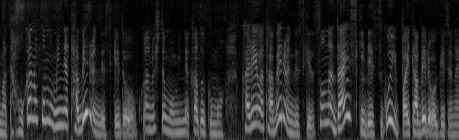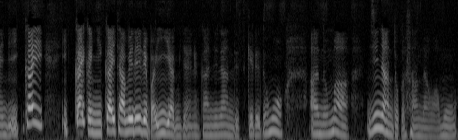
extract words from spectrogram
また他の子もみんな食べるんですけど他の人もみんな家族もカレーは食べるんですけどそんな大好きですごいいっぱい食べるわけじゃないんで1回 ,1 回か2回食べれればいいやみたいな感じなんですけれどもあのまあ次男とか三男はもう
